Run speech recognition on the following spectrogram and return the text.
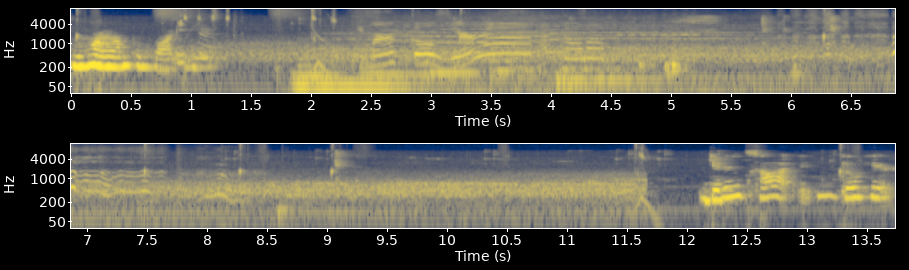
warm up a body heat. Merkel Zira? Get inside. Go here.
